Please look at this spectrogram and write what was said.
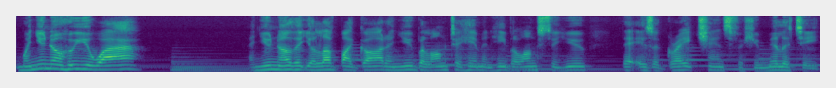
When you know who you are and you know that you're loved by God and you belong to Him and He belongs to you, there is a great chance for humility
